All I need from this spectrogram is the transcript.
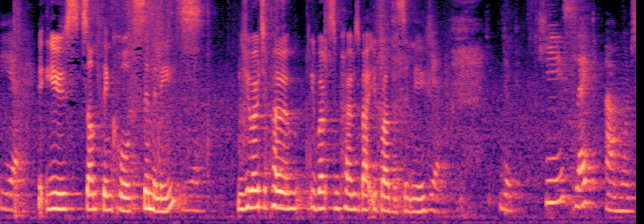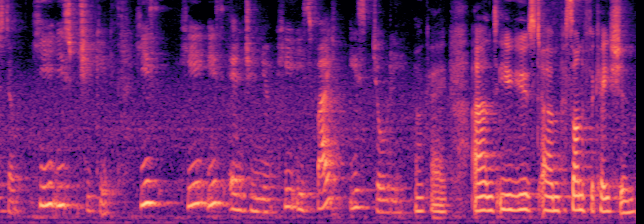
Yeah. It used something called similes. Yeah. You wrote a poem, you wrote some poems about your brothers, didn't you? Yeah. Look, he is like a monster. He is cheeky. He's he is engineer. He is five. Is Jody. Okay. And you used um, personification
